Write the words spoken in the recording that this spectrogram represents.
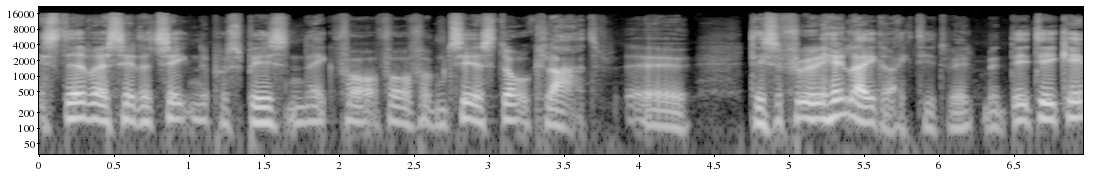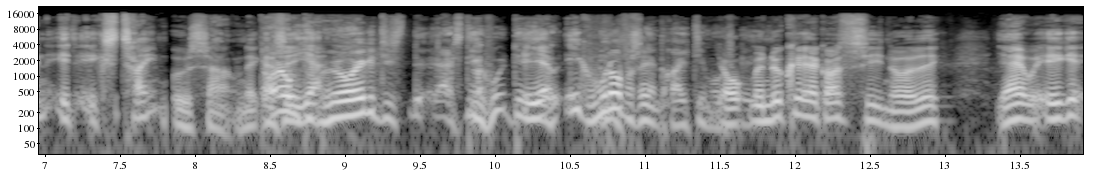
et sted, hvor jeg sætter tingene på spidsen, ikke? For, for at få dem til at stå klart. Øh, det er selvfølgelig heller ikke rigtigt, vel? men det, det er igen et ekstremt udsagn. Ikke? Altså, jo, jeg, jo ikke, altså, det, er, det er jo ikke 100% rigtigt måske. Jo, men nu kan jeg godt sige noget. Ikke? Jeg er jo ikke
